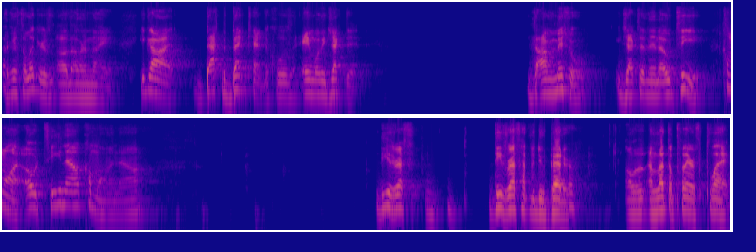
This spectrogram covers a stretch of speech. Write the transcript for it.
against the Lakers uh, the other night. He got back to back technicals and was ejected. Donovan Mitchell ejected in OT. Come on, OT now. Come on now. These refs, these refs have to do better and let the players play.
